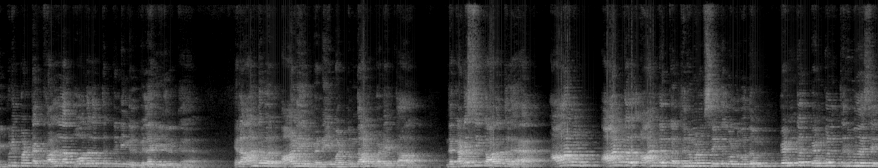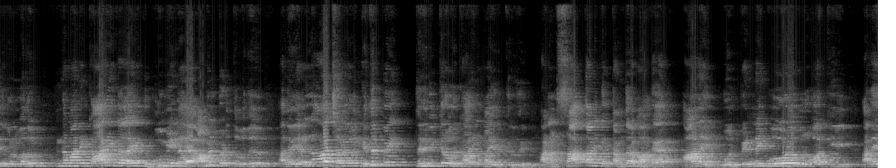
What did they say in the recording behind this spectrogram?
இப்படிப்பட்ட கள்ள போதகத்துக்கு நீங்கள் விலகி இருங்க. ஏன்னா ஆண்டவர் ஆணையும் பெண்ணையும் மட்டும்தான் படைத்தார். இந்த கடைசி காலத்துல ஆணும் ஆண்கள் ஆண்கள் திருமணம் செய்து கொள்வதும் பெண்கள் பெண்கள் திருமணம் செய்து கொள்வதும் இந்த மாதிரி காரியங்களை இந்த பூமியில அமல்படுத்துவது அது எல்லா ஜனங்களும் எதிர்ப்பை தெரிவிக்கிற ஒரு காரியமா இருக்கிறது. ஆனால் சாத்தானிக தந்திரமாக ஆணை ஒரு பெண்ணை போல உருவாக்கி அதை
